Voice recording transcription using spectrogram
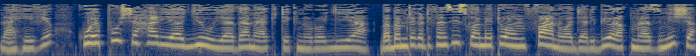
na hivyo kuepusha hali ya juu ya dhana ya kiteknolojia. Baba Mtakatifu Francisco ametoa mfano wa jaribio la kumlazimisha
